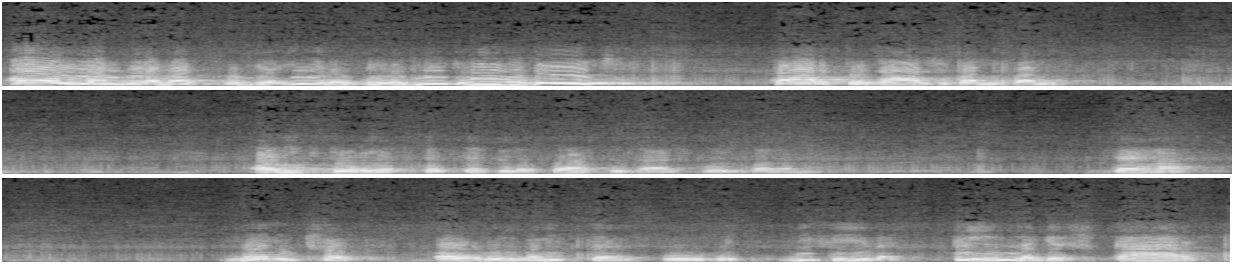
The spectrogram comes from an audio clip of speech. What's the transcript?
Állandóan azt fogja érezni, hogy még mindig tartozásban van. Alig törlesztett ebből a tartozásból valami. Tehát nem csak arról van itt szó, hogy miféle tényleges kárt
